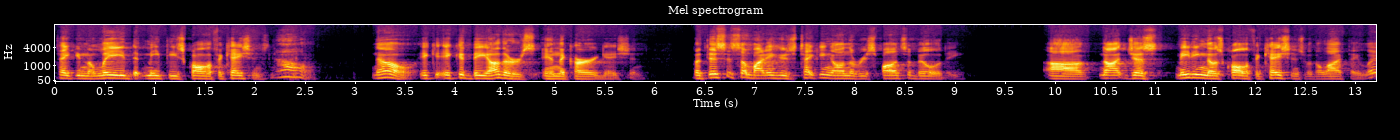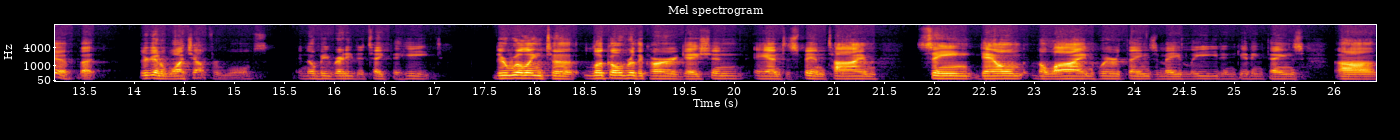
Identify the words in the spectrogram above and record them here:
taking the lead that meet these qualifications. No, no, it, it could be others in the congregation. But this is somebody who's taking on the responsibility of not just meeting those qualifications with the life they live, but they're going to watch out for wolves and they'll be ready to take the heat. They're willing to look over the congregation and to spend time seeing down the line where things may lead and giving things uh,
